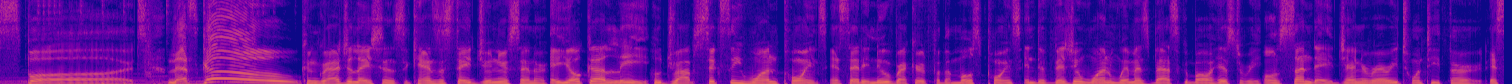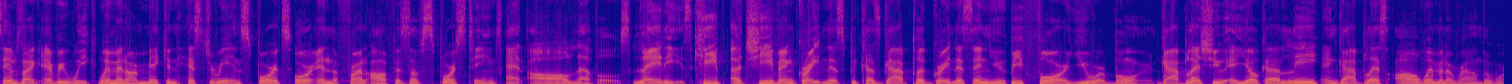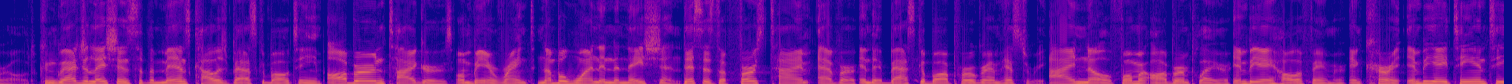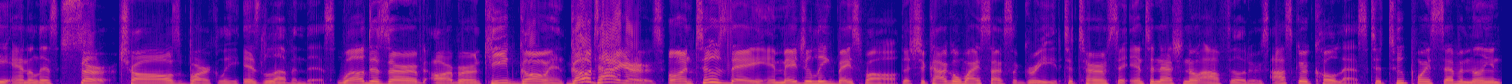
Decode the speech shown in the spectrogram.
sports. Let's go! Congratulations to Kansas State Junior Center Ayoka Lee, who dropped 61 points and set a new record for the most points in Division One women's basketball history on Sunday, January 23rd. It seems like every week women are making history in sports or in the front office of sports teams at all levels. Ladies, keep achieving greatness because God put greatness in you before you were born. God bless you, Ayoka Lee, and God bless all women around the world. Congratulations to the men's college basketball team, Auburn Tigers, on being ranked number one in the nation. This is the first time ever in their basketball program history. I know former Auburn player, NBA Hall of Famer, and current NBA TNT analyst, Sir Charles Barkley, is loving this. Well deserved, Auburn. Keep going. Go Tigers! On Tuesday in Major League Baseball, the Chicago White Sox agreed to terms to international outfielders Oscar Colas to $2.7 million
